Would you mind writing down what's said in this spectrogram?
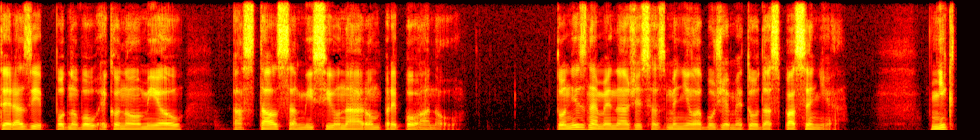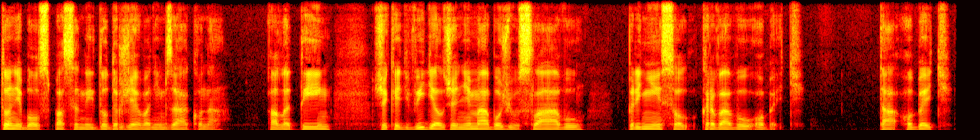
Teraz je pod novou ekonómiou a stal sa misionárom pre pohanov. To neznamená, že sa zmenila Božia metóda spasenia. Nikto nebol spasený dodržiavaním zákona, ale tým, že keď videl, že nemá Božiu slávu, priniesol krvavú obeď. Tá obeď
